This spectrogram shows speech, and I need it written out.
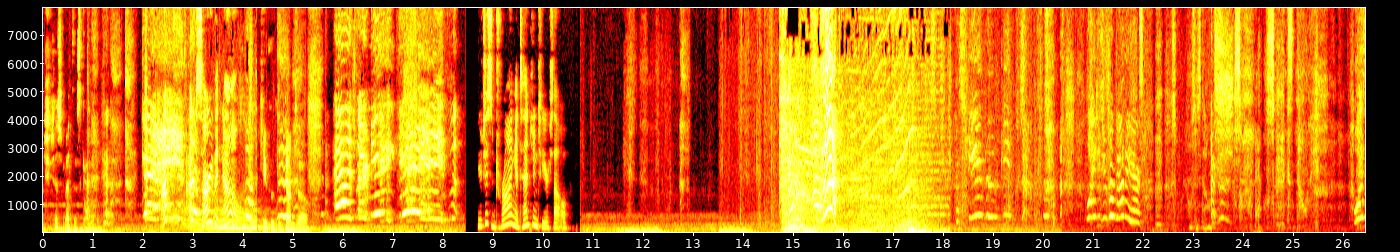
She just met this guy. I'm, I'm sorry, but no. Keep would be dunzo. Answer me, Keith! You're just drawing attention to yourself. Keith! Keith! Why did you come down here? Someone else is down here. Someone else is down here. What?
